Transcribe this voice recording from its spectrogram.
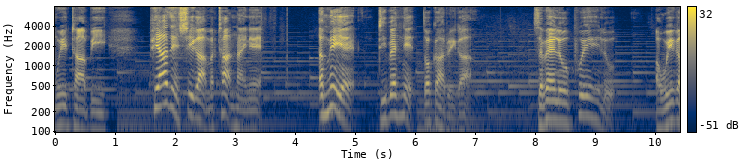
မွေးထားပြီးဖျားစဉ်ရှေ့ကမထနိုင်တဲ့အမေရဲ့ဒီဘက်နှစ်တောကတွေကစပယ်လိုဖွေးလို့အဝေးက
